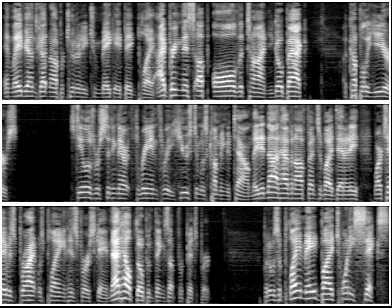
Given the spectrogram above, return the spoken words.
and Le'Veon's got an opportunity to make a big play. I bring this up all the time. You go back a couple of years. Steelers were sitting there at three and three. Houston was coming to town. They did not have an offensive identity. Martavis Bryant was playing in his first game. That helped open things up for Pittsburgh. But it was a play made by 26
